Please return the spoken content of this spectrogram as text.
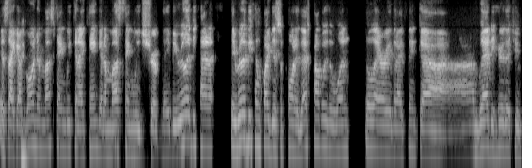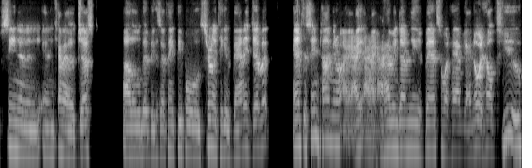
It's like I'm going to Mustang Week and I can't get a Mustang Week shirt. They be really be kind of they really become quite disappointed. That's probably the one little area that I think uh, I'm glad to hear that you've seen and and kind of adjust a little bit because I think people will certainly take advantage of it. And at the same time, you know, I, I, I having done these events and what have you, I know it helps you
